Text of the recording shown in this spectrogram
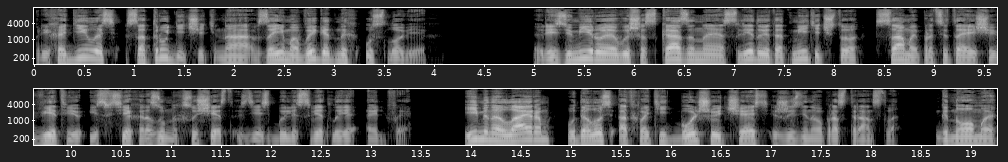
приходилось сотрудничать на взаимовыгодных условиях. Резюмируя вышесказанное, следует отметить, что самой процветающей ветвью из всех разумных существ здесь были светлые эльфы. Именно Лайрам удалось отхватить большую часть жизненного пространства. Гномы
